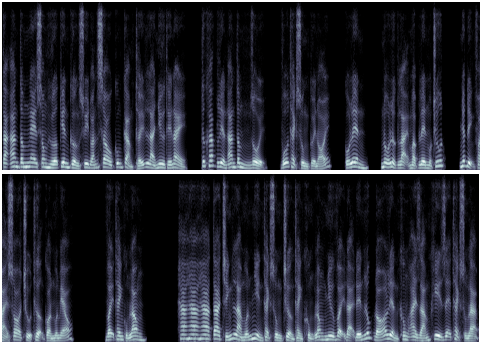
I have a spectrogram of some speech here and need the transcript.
Tạ an tâm nghe xong hứa kiên cường suy đoán sau cũng cảm thấy là như thế này, tức khắc liền an tâm rồi, vỗ thạch sùng cười nói, cố lên, nỗ lực lại mập lên một chút, nhất định phải so chủ thượng còn muốn béo. Vậy thanh khủng long. Ha ha ha ta chính là muốn nhìn thạch sùng trưởng thành khủng long như vậy đại đến lúc đó liền không ai dám khi dễ thạch sùng lạp.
